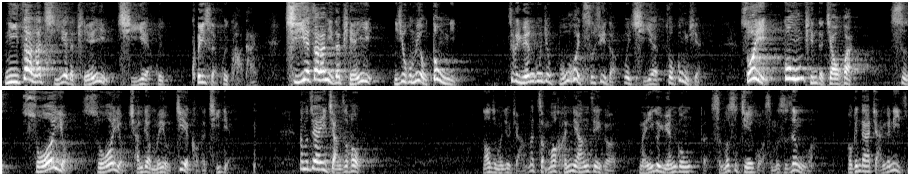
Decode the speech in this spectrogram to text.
你占了企业的便宜，企业会亏损会垮台；企业占了你的便宜，你就会没有动力，这个员工就不会持续的为企业做贡献。所以，公平的交换是所有所有强调没有借口的起点。那么这样一讲之后。老子们就讲，那怎么衡量这个每一个员工的什么是结果，什么是任务啊？我跟大家讲一个例子。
